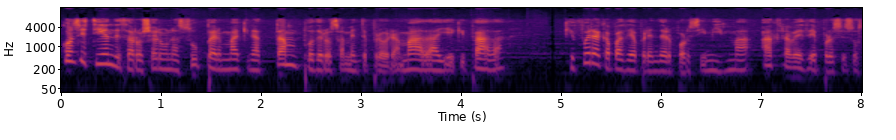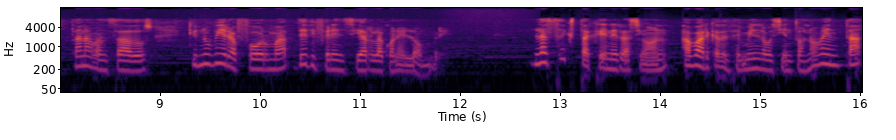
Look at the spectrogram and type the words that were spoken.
Consistía en desarrollar una super máquina tan poderosamente programada y equipada que fuera capaz de aprender por sí misma a través de procesos tan avanzados que no hubiera forma de diferenciarla con el hombre. La sexta generación abarca desde 1990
